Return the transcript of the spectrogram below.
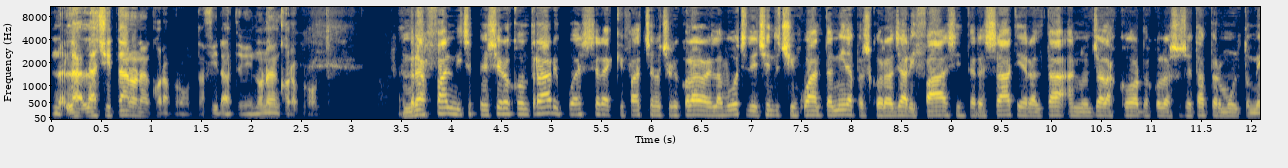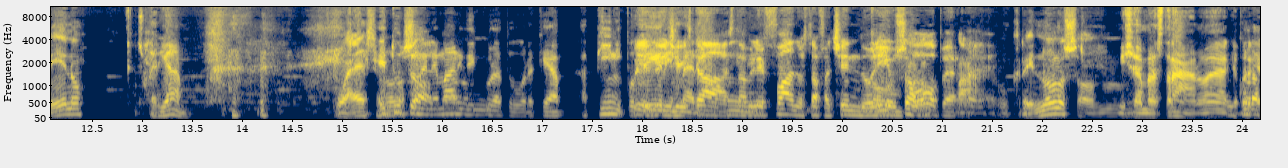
la, la città non è ancora pronta, fidatevi, non è ancora pronta. Andrea Fan dice pensiero contrario può essere che facciano circolare la voce dei 150.000 per scoraggiare i falsi interessati, in realtà hanno già l'accordo con la società per molto meno. Speriamo. Può essere, È non tutto so, nelle mani però del non- curatore che ha, ha pieni poteri. dice merito, sta, sta bleffando, sta facendo Non lì un so, po' per... ma non credo, non lo so. Mi sembra strano, eh, perché curatore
